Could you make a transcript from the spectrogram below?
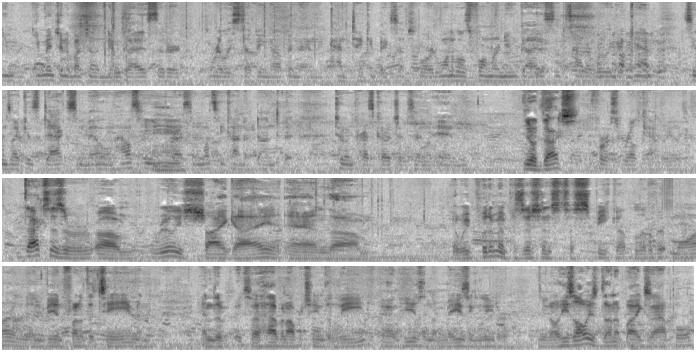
You, you mentioned a bunch of the new guys that are really stepping up and, and kind of taking big steps forward. One of those former new guys that's had a really good camp seems like is Dax Milne. How's he mm-hmm. impressed, and what's he kind of done to to impress coaches in, in you know Dax first real camp? Dax is a um, really shy guy, and um, you know, we put him in positions to speak up a little bit more and, and be in front of the team and and to, to, have an opportunity to lead. And he is an amazing leader. You know, he's always done it by example,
